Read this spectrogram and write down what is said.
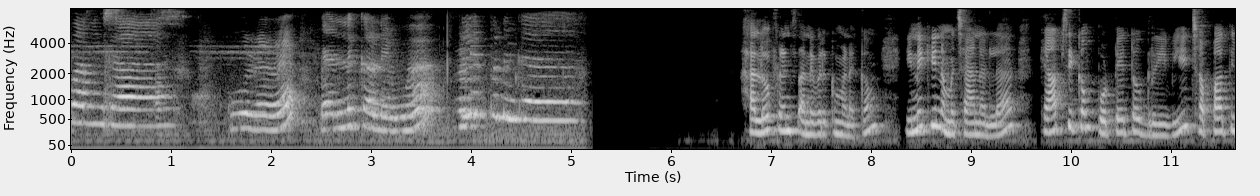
பண்ணுங்க கூடவே வெள்ளிக்கிழமை பண்ணுங்க. ஹலோ ஃப்ரெண்ட்ஸ் அனைவருக்கும் வணக்கம். இன்றைக்கி நம்ம சேனலில் கேப்சிகம் பொட்டேட்டோ கிரேவி சப்பாத்தி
